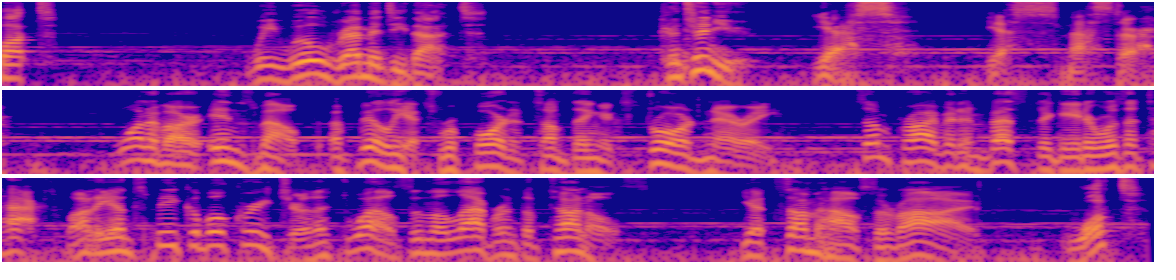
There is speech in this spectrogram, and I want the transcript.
But we will remedy that. Continue. Yes, yes, Master. One of our Innsmouth affiliates reported something extraordinary. Some private investigator was attacked by the unspeakable creature that dwells in the labyrinth of tunnels, yet somehow survived. What?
